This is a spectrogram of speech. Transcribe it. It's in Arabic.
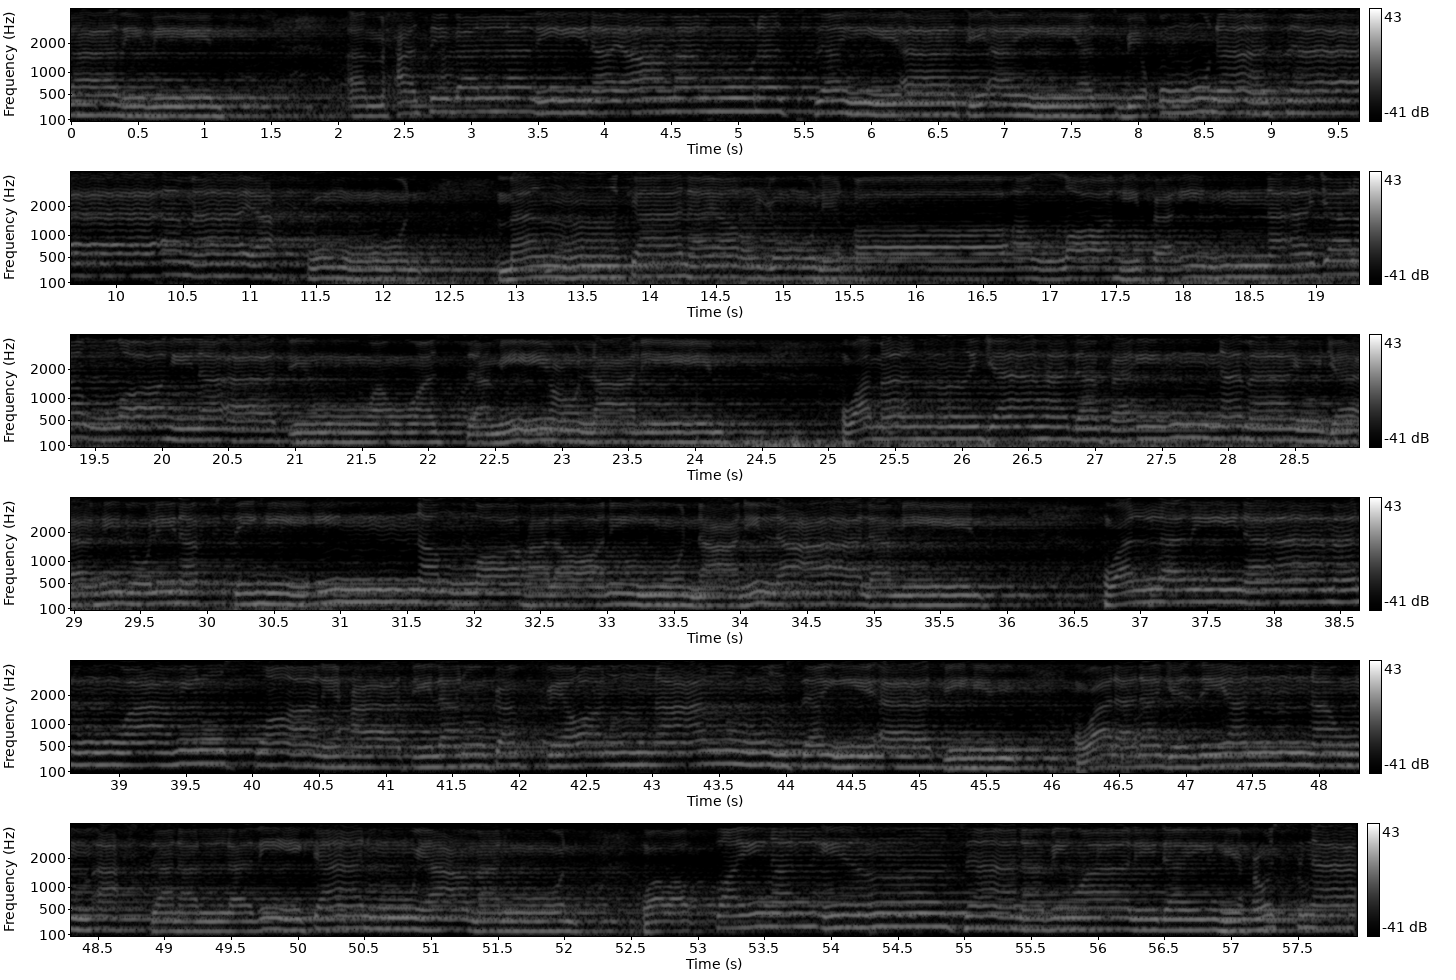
الكاذبين. أم حسب الذين يعملون السيئات أن يسبقونا ساء ما يحكمون؟ من كان يرجو لقاء الله فإن أجل الله لآت وهو السميع العليم. ومن جاهد يجاهد لنفسه إن الله لغني عن العالمين. والذين آمنوا وعملوا الصالحات لنكفرن عنهم سيئاتهم ولنجزينهم أحسن الذي كانوا يعملون. ووصينا الإنسان بوالديه حسنا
